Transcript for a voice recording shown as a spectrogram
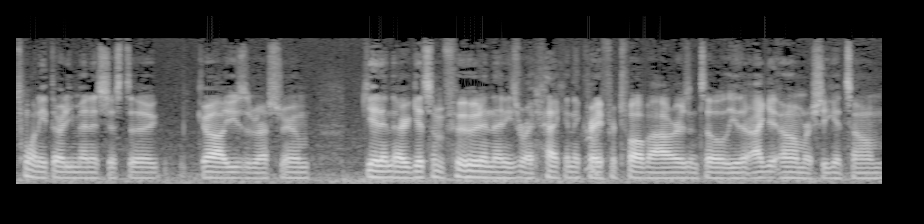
20, 30 minutes just to go out use the restroom, get in there, get some food, and then he's right back in the crate for 12 hours until either I get home or she gets home.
